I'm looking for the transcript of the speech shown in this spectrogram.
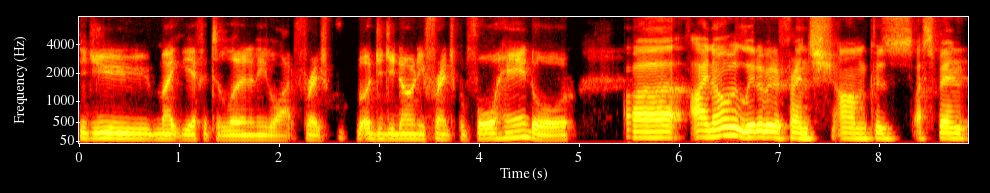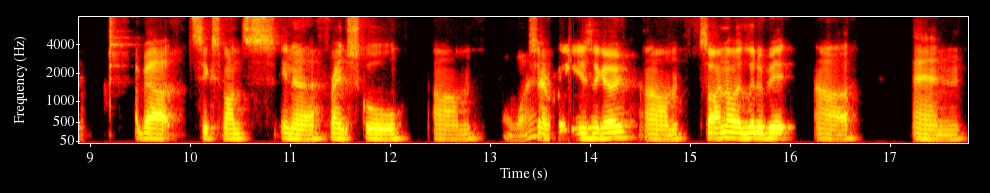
Did you make the effort to learn any like French, or did you know any French beforehand or? Uh, I know a little bit of French, um, because I spent about six months in a French school, um, Oh, wow. several years ago. Um, so I know a little bit, uh, and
